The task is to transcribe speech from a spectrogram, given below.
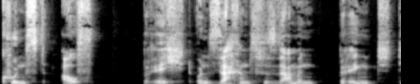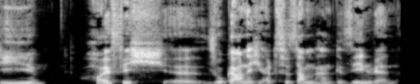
Kunst aufbricht und Sachen zusammenbringt, die häufig äh, so gar nicht als Zusammenhang gesehen werden.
